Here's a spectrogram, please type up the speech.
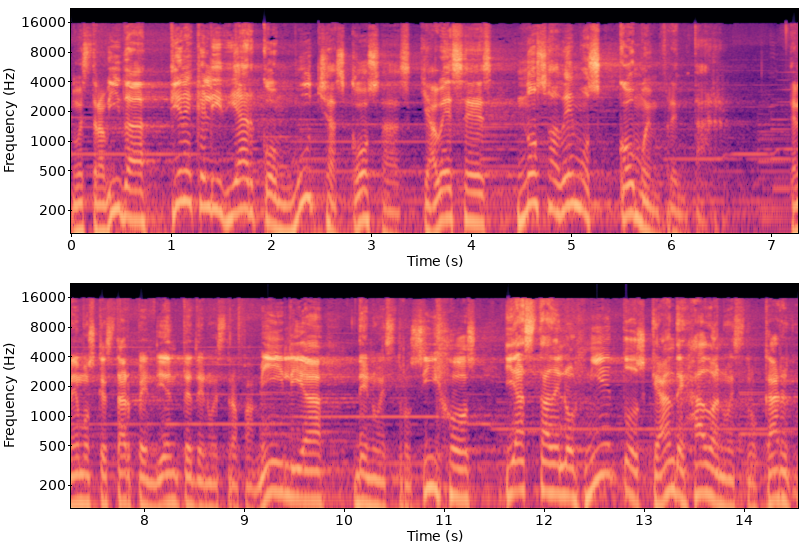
Nuestra vida tiene que lidiar con muchas cosas que a veces no sabemos cómo enfrentar. Tenemos que estar pendientes de nuestra familia, de nuestros hijos y hasta de los nietos que han dejado a nuestro cargo.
